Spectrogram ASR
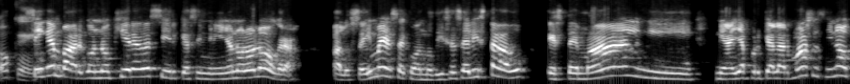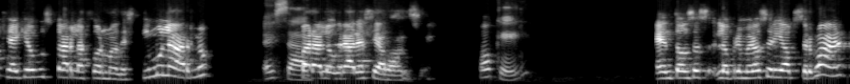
Okay. Sin embargo, no quiere decir que si mi niño no lo logra a los seis meses, cuando dice ese listado, esté mal ni, ni haya por qué alarmarse, sino que hay que buscar la forma de estimularlo para lograr ese avance. Ok. Entonces, lo primero sería observar.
